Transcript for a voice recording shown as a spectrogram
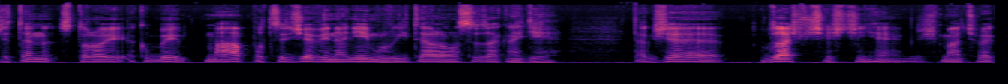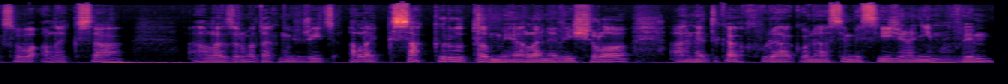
že ten stroj jakoby má pocit, že vy na něj mluvíte, ale ono se tak neděje. Takže obzvlášť v češtině, když má člověk slovo Alexa, ale zrovna tak můžu říct Alexakru, to mi ale nevyšlo a hnedka chudák ona si myslí, že na ní mluvím.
